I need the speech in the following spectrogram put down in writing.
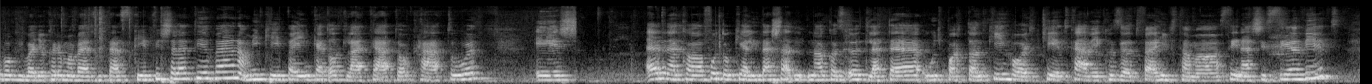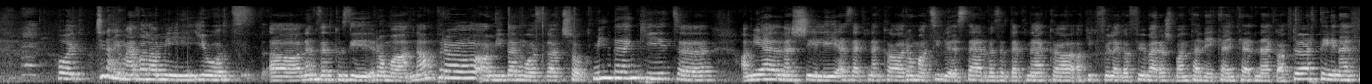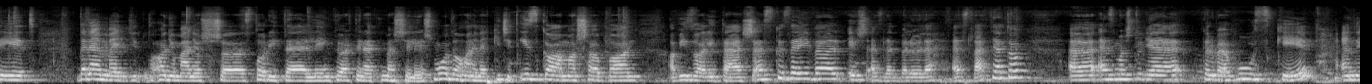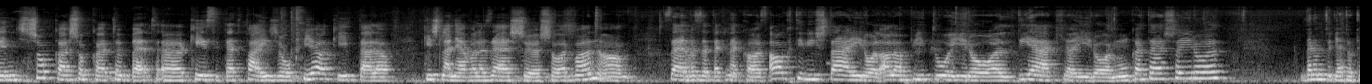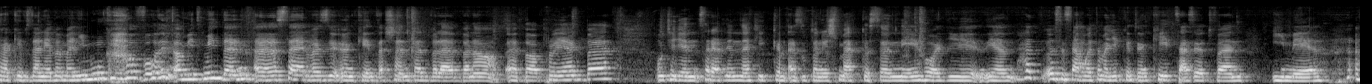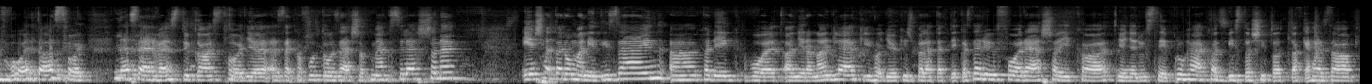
Bogi vagyok a Roma Verzitas képviseletében, a mi képeinket ott látjátok hátul, és ennek a fotókiállításának az ötlete úgy pattant ki, hogy két kávé között felhívtam a Szénási Szilvit, hogy csinálj már valami jót a Nemzetközi Roma Napra, ami bemozgat sok mindenkit, ami elmeséli ezeknek a roma civil szervezeteknek, akik főleg a fővárosban tevékenykednek a történetét, de nem egy hagyományos storytelling, történetmesélés módon, hanem egy kicsit izgalmasabban, a vizualitás eszközeivel, és ez lett belőle, ezt látjátok. Ez most ugye kb. 20 kép, ennél sokkal-sokkal többet készített Fáj Zsófia, aki itt áll a kislányával az első sorban, a szervezeteknek az aktivistáiról, alapítóiról, diákjairól, munkatársairól, de nem tudjátok elképzelni ebben mennyi munka volt, amit minden szervező önkéntesen tett bele ebben a, ebbe a projektbe. Úgyhogy én szeretném nekik ezután is megköszönni, hogy ilyen, hát összeszámoltam egyébként olyan 250 e-mail volt az, hogy leszerveztük azt, hogy ezek a fotózások megszülessenek. És hát a Romani Design pedig volt annyira nagy lelki, hogy ők is beletették az erőforrásaikat, gyönyörű szép ruhákat biztosítottak ehhez a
